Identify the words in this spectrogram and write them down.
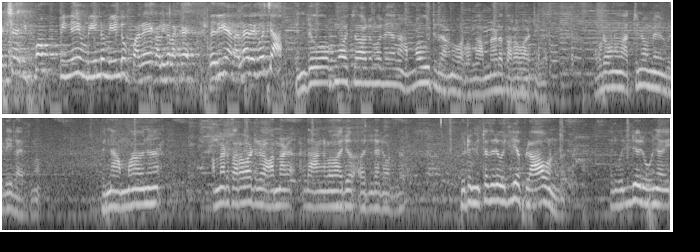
പക്ഷെ ഇപ്പം പിന്നെയും വീണ്ടും വീണ്ടും പഴയ കളികളൊക്കെ വരികയാണ്. അല്ലേ രഘുവച്ച എന്റെ ഓർമ്മ വെച്ചാലും പോലെ ഞാൻ അമ്മ വീട്ടിലാണ് വളർന്നത് അമ്മയുടെ തറവാട്ടിൽ അവിടെ വന്ന് അച്ഛനും അമ്മയും വെളിയിലായിരുന്നു. പിന്നെ അമ്മാവിന് അമ്മയുടെ തറവാട്ടിൽ അമ്മയുടെ ആങ്ങളമാരും അവരെല്ലാവരും ഉണ്ട്. വീട്ടിൽ മുറ്റത്തൊരു വലിയ പ്ലാവുണ്ട്. അതിൽ വലിയൊരു ഊഞ്ഞ ഈ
